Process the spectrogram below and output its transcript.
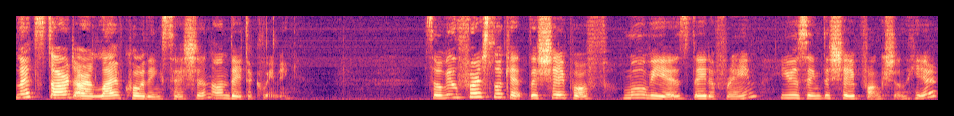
Let's start our live coding session on data cleaning. So we'll first look at the shape of movie_is data frame using the shape function here.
